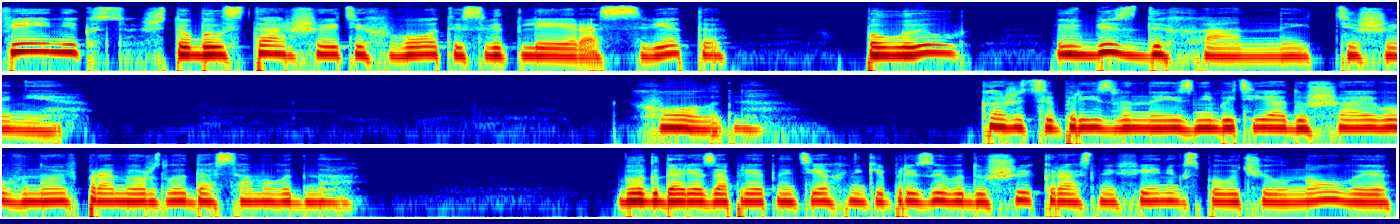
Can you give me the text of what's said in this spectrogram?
Феникс, что был старше этих вод и светлее рассвета, плыл в бездыханной тишине. Холодно. Кажется, призванная из небытия душа его вновь промерзла до самого дна. Благодаря запретной технике призыва души Красный Феникс получил новое,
